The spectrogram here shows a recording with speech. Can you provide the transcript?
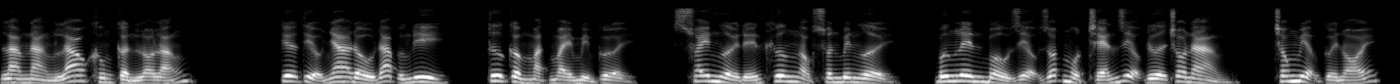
làm nàng lao không cần lo lắng. Kia tiểu nha đầu đáp ứng đi, tư cầm mặt mày mỉm cười, xoay người đến Khương Ngọc Xuân bên người, bưng lên bầu rượu rót một chén rượu đưa cho nàng, trong miệng cười nói,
